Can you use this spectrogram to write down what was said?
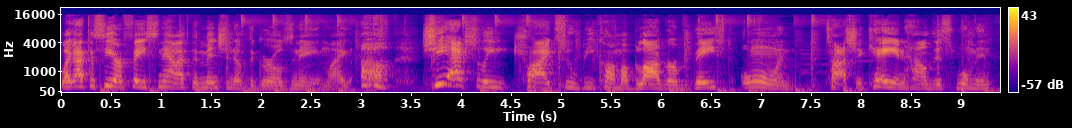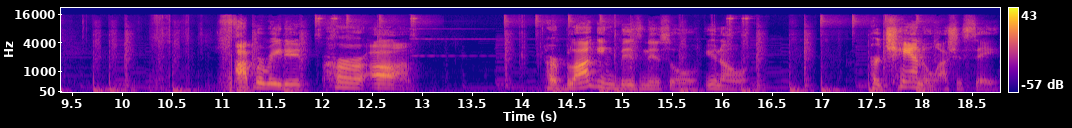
Like I could see her face now at the mention of the girl's name. Like, oh, she actually tried to become a blogger based on Tasha K and how this woman operated her uh, her blogging business or you know her channel, I should say.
